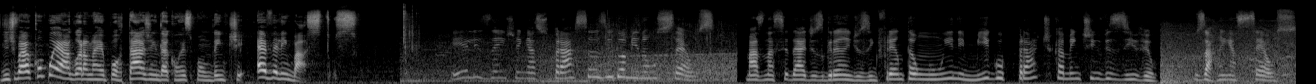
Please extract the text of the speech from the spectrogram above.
A gente vai acompanhar agora na reportagem da correspondente Evelyn Bastos. Eles enchem as praças e dominam os céus. Mas nas cidades grandes enfrentam um inimigo praticamente invisível: os arranha-céus.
